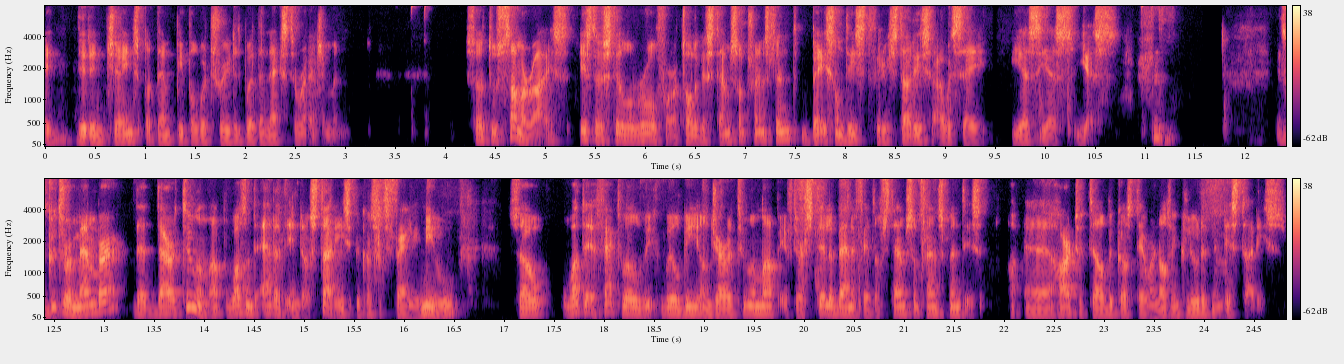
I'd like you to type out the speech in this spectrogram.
it didn't change, but then people were treated with the next regimen. So to summarize, is there still a role for autologous stem cell transplant? Based on these three studies, I would say yes, yes, yes. it's good to remember that daratumumab wasn't added in those studies because it's fairly new. So what the effect will be, will be on daratumumab if there's still a benefit of stem cell transplant is uh, hard to tell because they were not included in these studies.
